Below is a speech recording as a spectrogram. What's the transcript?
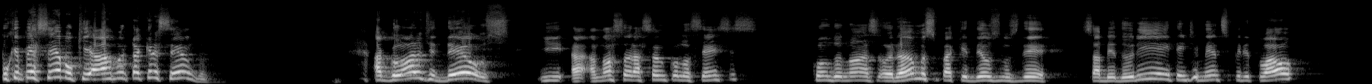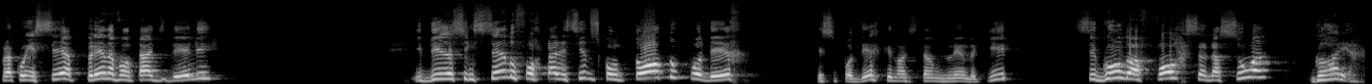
Porque percebam que a árvore está crescendo. A glória de Deus e a, a, nossa oração em Colossenses, quando nós oramos para que Deus nos dê sabedoria, entendimento espiritual, para conhecer a plena vontade dEle, e diz assim: sendo fortalecidos com todo o poder, esse poder que nós estamos lendo aqui, segundo a força da sua glória.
